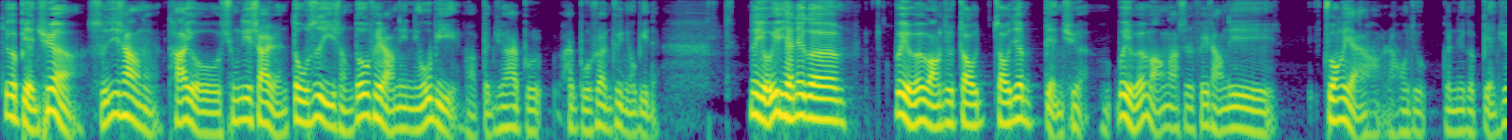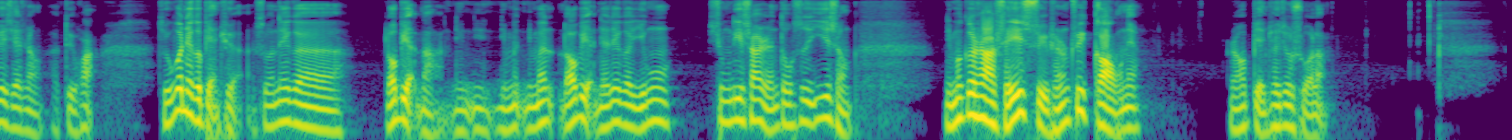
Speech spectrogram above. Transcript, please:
这个扁鹊啊，实际上呢，他有兄弟三人，都是医生，都非常的牛逼啊。扁鹊还不还不算最牛逼的。那有一天，这个魏文王就召召见扁鹊。魏文王呢是非常的庄严哈，然后就跟这个扁鹊先生对话，就问这个扁鹊说：“那个老扁呐，你你你们你们老扁家这个一共兄弟三人都是医生，你们哥仨谁水平最高呢？”然后扁鹊就说了。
